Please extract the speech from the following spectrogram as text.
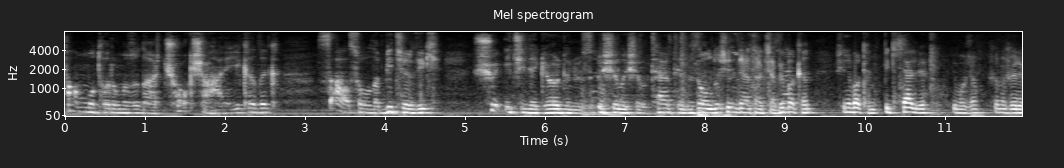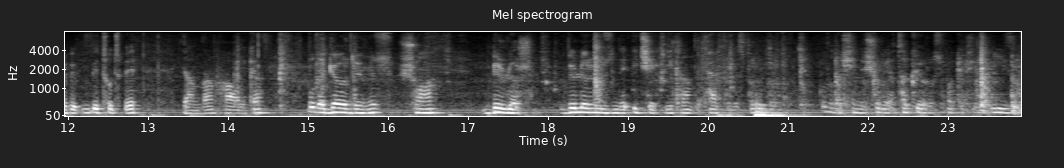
Fan motorumuzu da çok şahane yıkadık. Sağ solda bitirdik. Şu içi de gördüğünüz ışıl ışıl tertemiz oldu. Şimdi değerli takipçiler bir bakın. Şimdi bakın bir gel bir İbo'cum. Şunu şöyle bir, bir tut bir yandan harika. Bu da gördüğümüz şu an bürlör. Bürlörümüzün de içi yıkandı tertemiz pırıl pırıl. Bunu da şimdi şuraya takıyoruz. Bakın şimdi izleyin.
